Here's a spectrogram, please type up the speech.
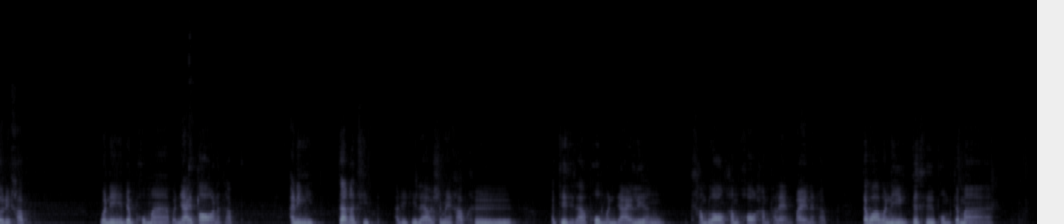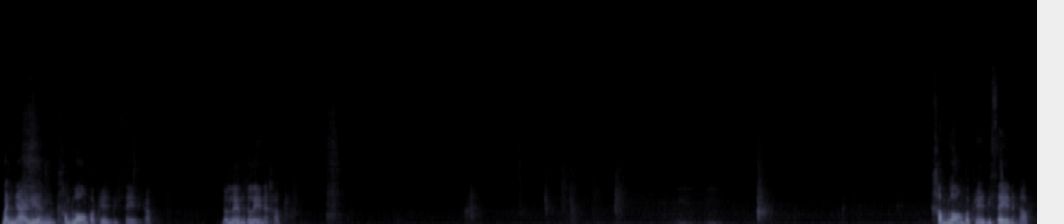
สวัสดีครับ วันนี้เดี๋ยวผมมาบรรยายต่อนะครับ อันนี้จากอาทิตย์อาทิตย์ที่แล้วใช่ไหมครับ คืออาทิตย์ที่แล้วผมบรรยายเรื่องคำร้องคำขอคำแถลงไปนะครับ แต่ว่าวันนี้ก็คือผมจะมาบรรยายเรื่องคำร้องประเภทพิเศษครับ เดี๋ยวเริ่มกันเลยนะครับ คำร้องประเภทพิเศษนะครับ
